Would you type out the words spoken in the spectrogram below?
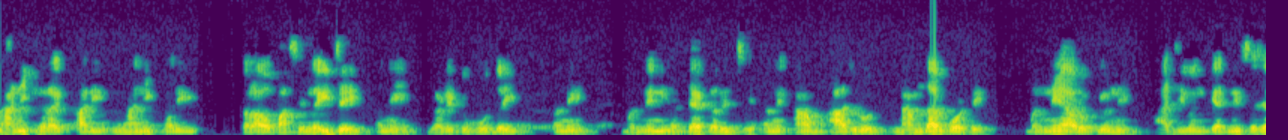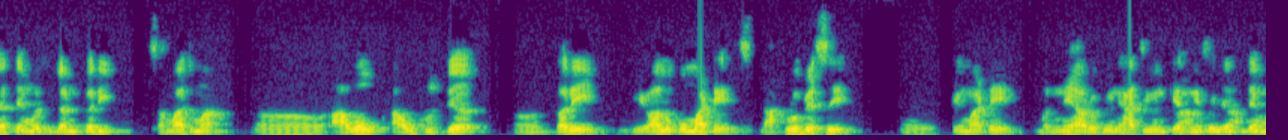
નાની ખેરા ખારી નાની ખારી તળાવ પાસે લઈ જઈ અને ગળે ટૂંકો દઈ અને બંનેની હત્યા કરેલ છે. અને આમ આજ રોજ નામદાર કોર્ટે બંને આરોપીઓને આજીવન કેદની સજા તેમજ દંડ કરી સમાજમાં આવો, આવું કૃત્ય કરે એવા લોકો માટે દાખલો બેસે તે માટે બંને આરોપીઓને આજીવન કેદની સજા તેમજ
